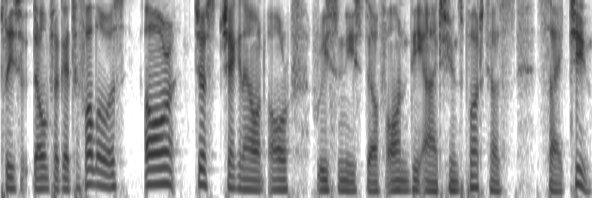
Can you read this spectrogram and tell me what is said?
Please don't forget to follow us or just check out our recently stuff on the iTunes podcast site too.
